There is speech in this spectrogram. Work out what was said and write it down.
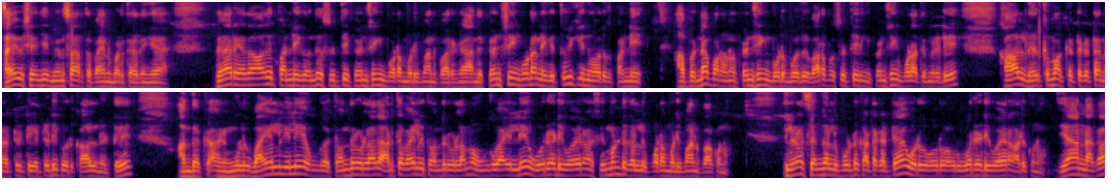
தயவு செஞ்சு மின்சாரத்தை பயன்படுத்தாதீங்க. வேறு ஏதாவது பண்ணிக்கு வந்து சுற்றி ஃபென்சிங் போட முடியுமான்னு பாருங்கள் அந்த ஃபென்சிங் கூட நீங்கள் தூக்கின்னு வருது பண்ணி அப்போ என்ன பண்ணணும்? ஃபென்சிங் போடும்போது வரப்போ சுற்றி நீங்கள் ஃபென்சிங் போடாத முன்னாடி கால் நெருக்கமாக கிட்ட கிட்ட நட்டுட்டு எட்டடிக்கு ஒரு கால் நட்டு அந்த உங்களுக்கு வயல்களே உங்கள் தொந்தரவு இல்லாத அடுத்த வயலுக்கு தொந்தரவு இல்லாமல் உங்கள் வயல்லே ஒரு அடி உயரம் சிமெண்ட் கல் போட முடியுமான்னு பார்க்கணும். இல்லைன்னா செங்கல் போட்டு கட்ட கட்டையாக ஒரு ஒரு ஒரு ஒரு அடி உயரம் அடுக்கணும். ஏன்னாக்கா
